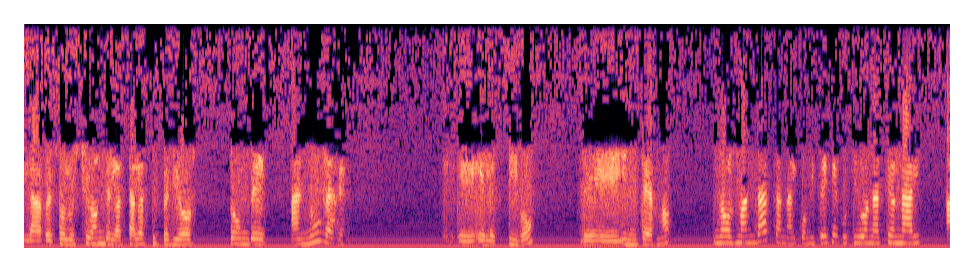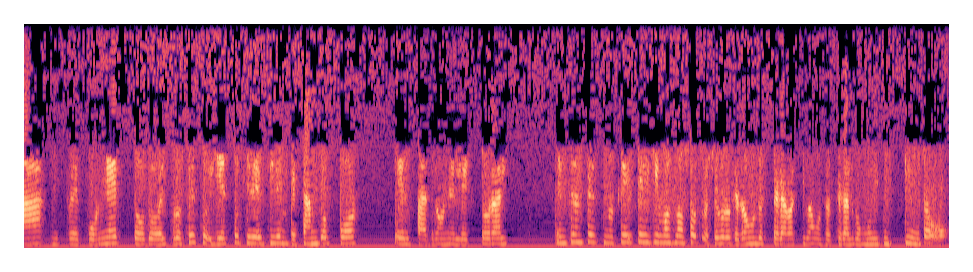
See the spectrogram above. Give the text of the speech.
la resolución de la sala superior, donde anula eh, electivo de interno, nos mandatan al Comité Ejecutivo Nacional a reponer todo el proceso y esto quiere decir empezando por el padrón electoral. Entonces, no sé qué dijimos nosotros. Yo creo que todo el mundo esperaba que íbamos a hacer algo muy distinto o.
